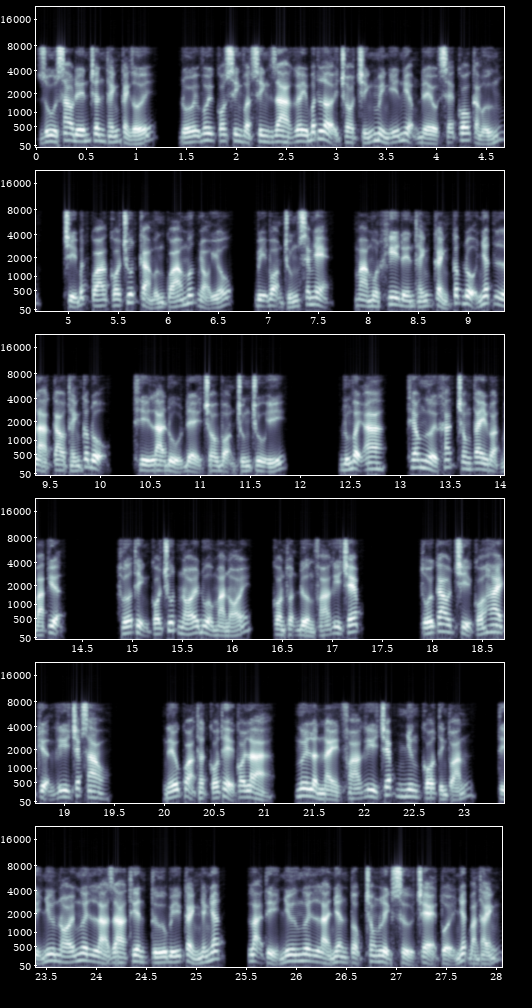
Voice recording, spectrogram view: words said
Dù sao đến chân thánh cảnh giới, đối với có sinh vật sinh ra gây bất lợi cho chính mình ý niệm đều sẽ có cảm ứng, chỉ bất quá có chút cảm ứng quá mức nhỏ yếu, bị bọn chúng xem nhẹ, mà một khi đến thánh cảnh cấp độ nhất là cao thánh cấp độ, thì là đủ để cho bọn chúng chú ý. Đúng vậy a, theo người khác trong tay đoạt bá kiện. Hứa thịnh có chút nói đùa mà nói, còn thuận đường phá ghi chép tối cao chỉ có hai kiện ghi chép sao? Nếu quả thật có thể coi là, ngươi lần này phá ghi chép nhưng có tính toán, tỉ như nói ngươi là gia thiên tứ bí cảnh nhanh nhất, lại tỉ như ngươi là nhân tộc trong lịch sử trẻ tuổi nhất bản thánh.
